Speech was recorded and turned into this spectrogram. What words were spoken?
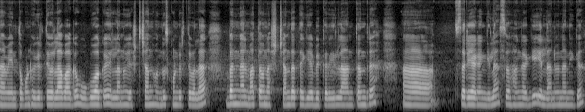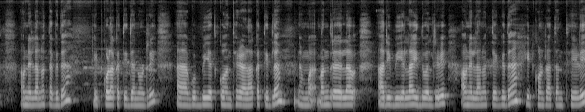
ನಾವೇನು ತೊಗೊಂಡು ಹೋಗಿರ್ತೀವಲ್ಲ ಆವಾಗ ಹೋಗುವಾಗ ಎಲ್ಲನೂ ಎಷ್ಟು ಚಂದ ಹೊಂದಿಸ್ಕೊಂಡಿರ್ತೀವಲ್ಲ ಬಂದ್ಮೇಲೆ ಮತ್ತು ಅವನ್ನ ಅಷ್ಟು ಚಂದ ತೆಗಿಯಬೇಕಾರೆ, ಇಲ್ಲ ಅಂತಂದ್ರೆ ಸರಿಯಾಗಂಗಿಲ್ಲ. ಸೊ ಹಾಗಾಗಿ ಎಲ್ಲನೂ ನಾನೀಗ ಅವನ್ನೆಲ್ಲನೂ ತೆಗ್ದು ಇಟ್ಕೊಳಕತ್ತಿದ್ದೆ ನೋಡ್ರಿ. ಗುಬ್ಬಿ ಎತ್ಕೊ ಅಂಥೇಳಿ ಅಳಾಕತ್ತಿದ್ಲ. ನಮ್ಮ ಮಂದ್ರ ಎಲ್ಲ ಅರಿಬಿ ಎಲ್ಲ ಇದ್ವಲ್ರಿ ಅವನ್ನೆಲ್ಲನೂ ತೆಗೆದು ಹೇಳಿ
